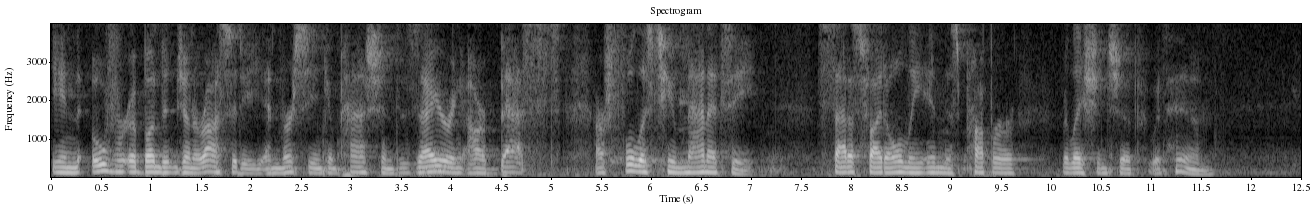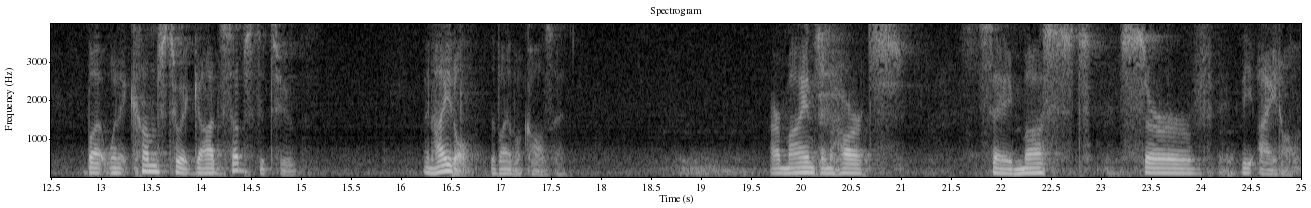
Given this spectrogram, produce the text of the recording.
in overabundant generosity and mercy and compassion, desiring our best, our fullest humanity, satisfied only in this proper relationship with him. But when it comes to a God substitute, an idol, the Bible calls it, our minds and hearts say, must serve the idol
